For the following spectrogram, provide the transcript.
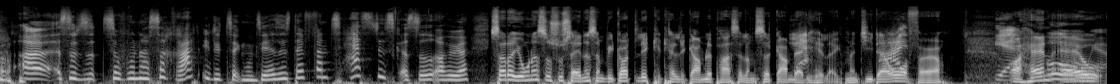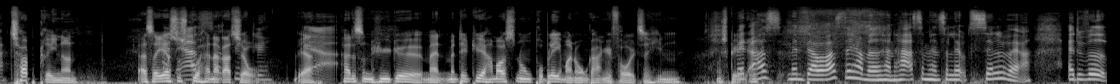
og, så, så, så, hun har så ret i de ting, hun siger. Jeg synes, det er fantastisk at sidde og høre. Så er der Jonas og Susanne, som vi godt lidt kan kalde det gamle par, selvom så gamle ja. er de heller ikke, men de er der over 40. Ja. Og han Oh, er jo ja. topgrineren. Altså, jeg Han synes sgu, han er ret sjov. hyggelig. Ja. ja. Han er sådan en hyggemand, men det giver ham også nogle problemer nogle gange i forhold til hende. Måske. Men, også, men der er jo også det her med, at han har simpelthen så lavt selvværd. At du ved,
